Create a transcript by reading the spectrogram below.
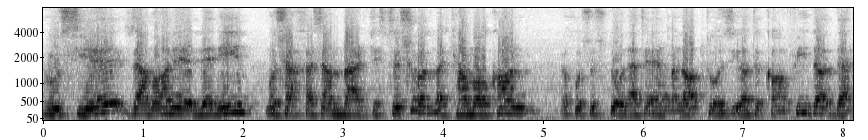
روسیه زمان لنین مشخصا برجسته شد و کماکان به خصوص دولت انقلاب توضیحات کافی داد در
